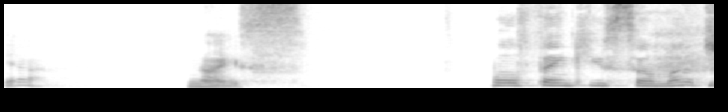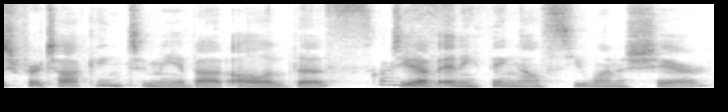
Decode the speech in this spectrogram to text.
Yeah. Nice. Well, thank you so much for talking to me about all of this. Of Do you have anything else you want to share?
